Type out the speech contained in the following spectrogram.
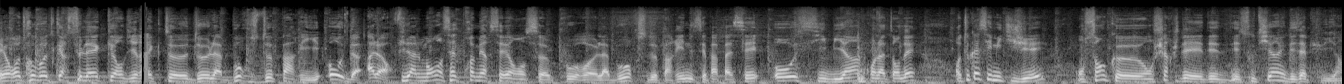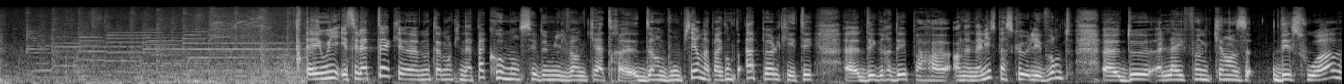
Et on retrouve Aude Kersulek en direct de la Bourse de Paris. Aude, alors finalement, cette première séance pour la Bourse de Paris ne s'est pas passée aussi bien qu'on l'attendait. En tout cas, c'est mitigé. On sent qu'on cherche des, soutiens et des appuis. Hein. Et oui, et c'est la tech euh, notamment qui n'a pas commencé 2024 euh, d'un bon pied. On a par exemple Apple qui a été euh, dégradé par un analyste parce que les ventes de l'iPhone 15 déçoivent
